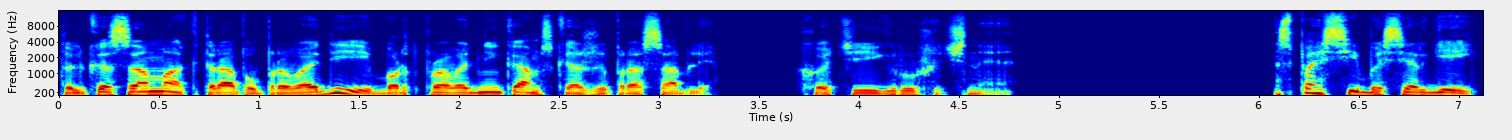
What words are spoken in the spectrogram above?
Только сама к трапу проводи и бортпроводникам скажи про сабли, хоть и игрушечные. Спасибо, Сергей.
